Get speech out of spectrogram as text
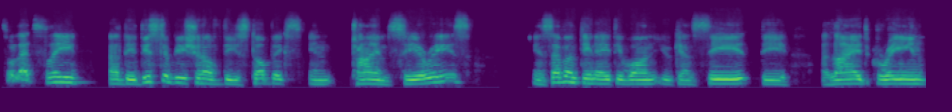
So let's see uh, the distribution of these topics in time series. In 1781, you can see the light green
